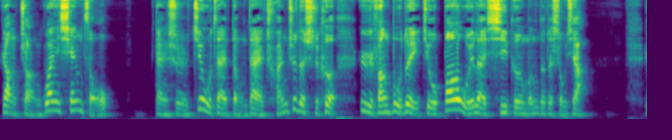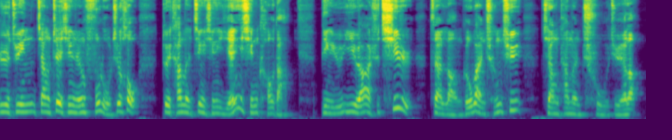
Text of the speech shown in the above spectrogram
让长官先走。但是就在等待船只的时刻，日方部队就包围了西格蒙德的手下。日军将这些人俘虏之后，对他们进行严刑拷打，并于一月二十七日在朗格万城区将他们处决了。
